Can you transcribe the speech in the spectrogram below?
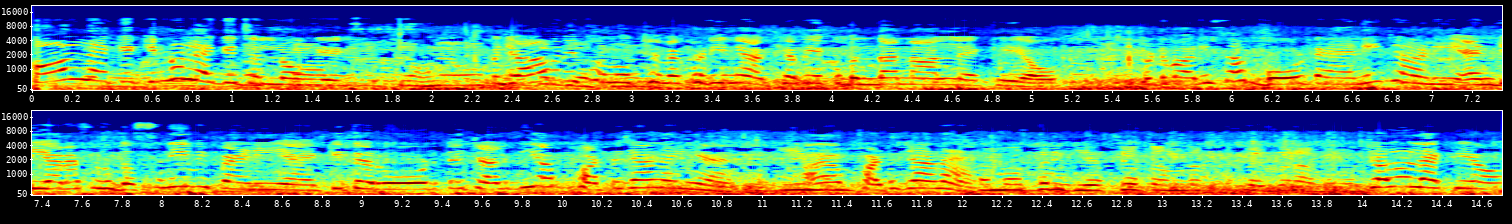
ਕੌਣ ਲੈ ਕੇ ਕਿਹਨੂੰ ਲੈ ਕੇ ਚੱਲੋਗੇ? 50 ਵਾਰੀ ਤੁਹਾਨੂੰ ਉੱਥੇ ਮੈਂ ਖੜੀ ਨੇ ਆਖਿਆ ਵੀ ਇੱਕ ਬੰਦਾ ਨਾਲ ਲੈ ਕੇ ਆਓ। ਪਟਵਾਰੀ ਸਾਹਿਬ ਬੋਟ ਐ ਨਹੀਂ ਜਾਣੀ ਐਨਡੀਆਰਐਫ ਨੂੰ ਦੱਸਣੀ ਵੀ ਪੈਣੀ ਹੈ। ਕਿਤੇ ਰੋਡ ਤੇ ਚੱਲ ਗਈ ਆ ਫਟ ਜਾਣਾ ਹੀ ਹੈ। ਆ ਫਟ ਜਾਣਾ ਹੈ। ਮੈਂ ਉਧਰ ਹੀ ਗਿਆ ਸੀ ਉਹ ਕੰਮ ਦਾ ਚਲੋ ਲੈ ਕੇ ਆਓ।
